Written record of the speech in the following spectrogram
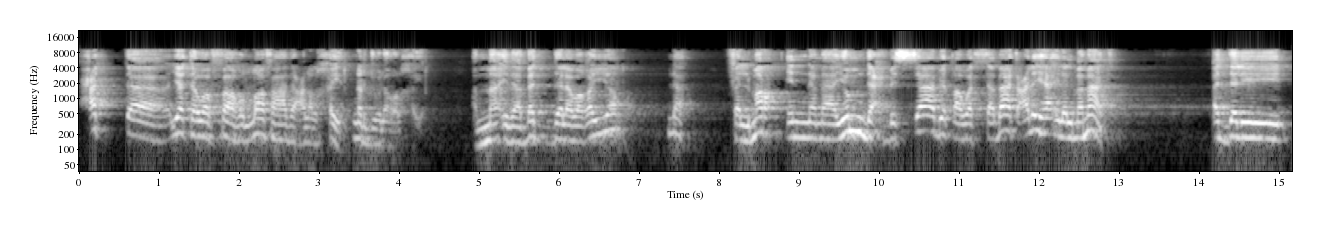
حتى يتوفاه الله فهذا على الخير نرجو له الخير. أما إذا بدل وغير لا. فالمرء إنما يمدح بالسابقة والثبات عليها إلى الممات. الدليل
